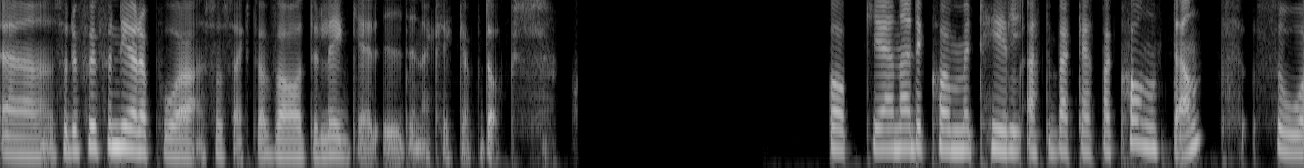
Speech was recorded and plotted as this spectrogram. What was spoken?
Eh, så du får fundera på som sagt vad du lägger i dina ClickUp Docs. Och eh, när det kommer till att backuppa content så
